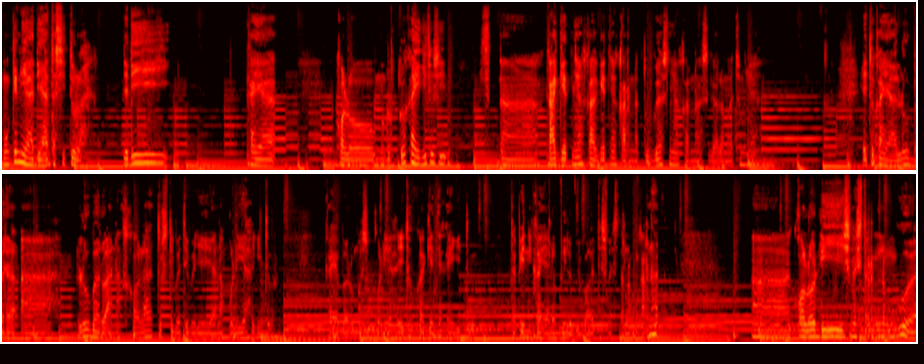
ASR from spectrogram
Mungkin ya di atas itulah. Jadi kayak kalau menurut gue kayak gitu sih uh, kagetnya kagetnya karena tugasnya karena segala macamnya. Itu kayak lu ber uh, lu baru anak sekolah terus tiba-tiba jadi anak kuliah gitu. Kayak baru masuk kuliah itu kagetnya kayak gitu. Tapi ini kayak lebih lebih banget di semester 6 karena uh, kalau di semester 6 gue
